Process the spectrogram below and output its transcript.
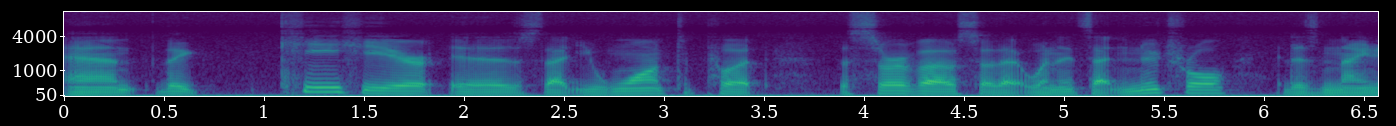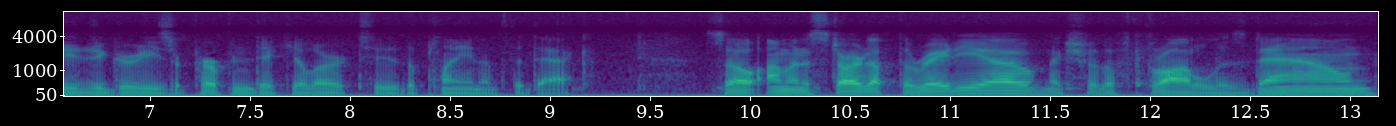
and the key here is that you want to put the servo so that when it's at neutral, it is 90 degrees or perpendicular to the plane of the deck. So I'm going to start up the radio, make sure the throttle is down,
